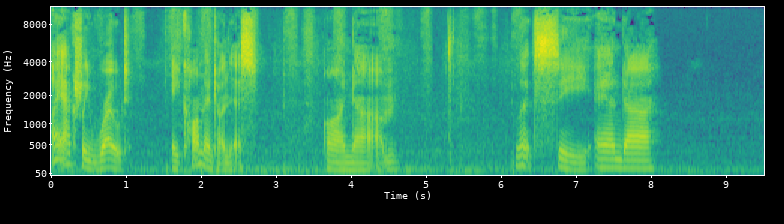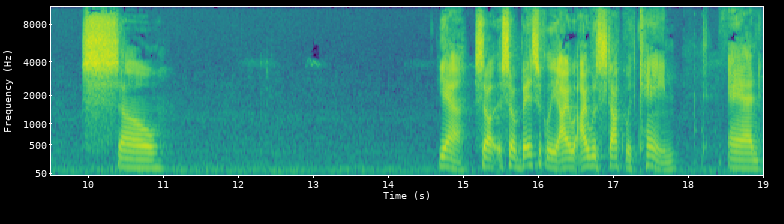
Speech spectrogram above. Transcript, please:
I actually wrote a comment on this on um, let's see. And uh, so, yeah. So so basically, I I was stuck with Cain, and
